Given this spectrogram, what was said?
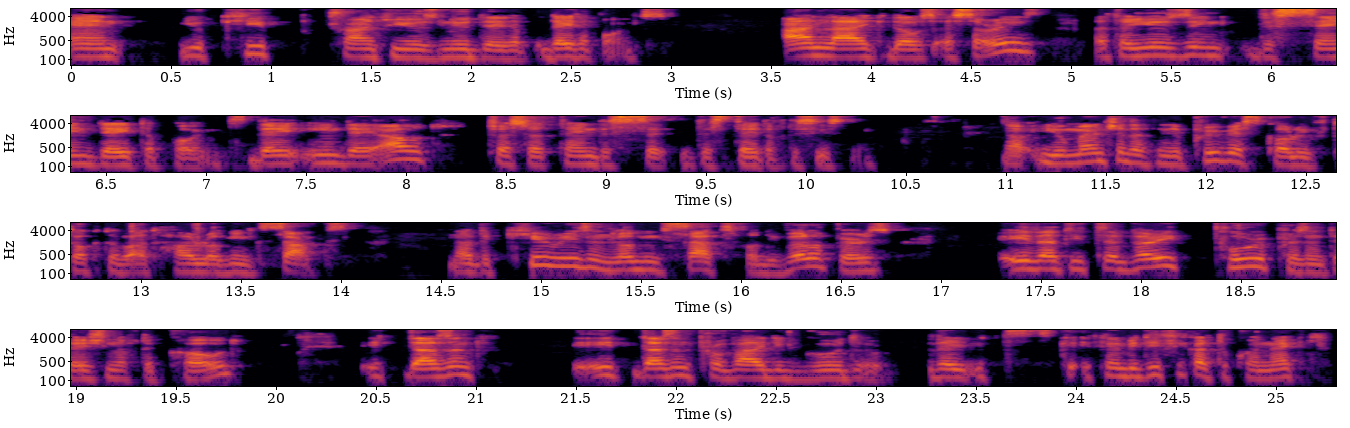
and you keep trying to use new data, data points. Unlike those SREs that are using the same data points day in, day out to ascertain the, the state of the system. Now, you mentioned that in the previous call, we've talked about how logging sucks. Now, the key reason logging sucks for developers is that it's a very poor representation of the code. It doesn't it doesn't provide a good. It can be difficult to connect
